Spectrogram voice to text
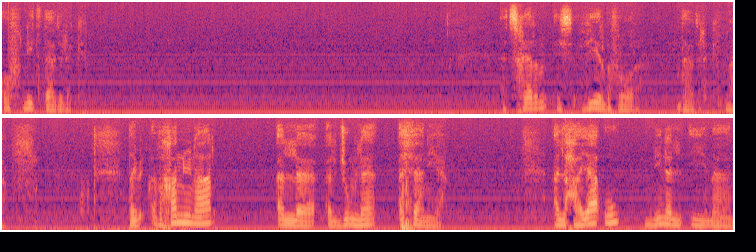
of niet duidelijk? Het scherm is weer bevroren. Duidelijk. Nou. We gaan nu naar الجملة الثانية الحياء من الإيمان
